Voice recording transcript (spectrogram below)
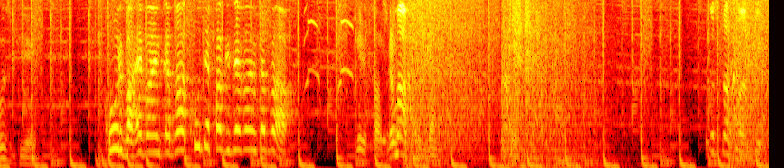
Who's BA? Kurwa, Ewa MK2? Who the fuck is Ewa MK2? Roma. Who's plasma, please?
